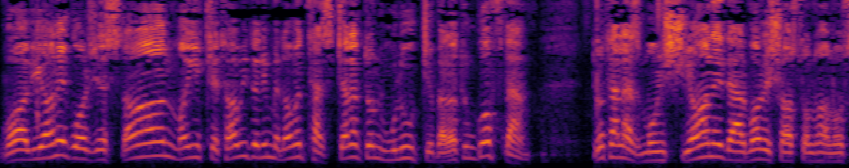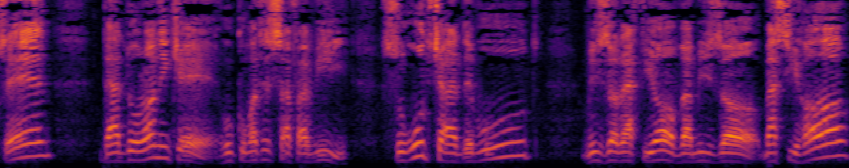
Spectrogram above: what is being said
والیان گرجستان ما یک کتابی داریم به نام تذکرتون ملوک که براتون گفتم. دو تن از منشیان دربار شاه سلطان حسین در دورانی که حکومت صفوی سقوط کرده بود میرزا و میرزا مسیحا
